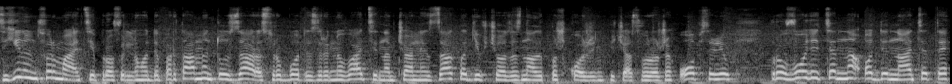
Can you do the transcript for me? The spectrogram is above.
Згідно інформації профільного департаменту, зараз роботи з реновації навчальних закладів, що зазнали пошкоджень під час ворожих обстрілів, проводяться на 11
